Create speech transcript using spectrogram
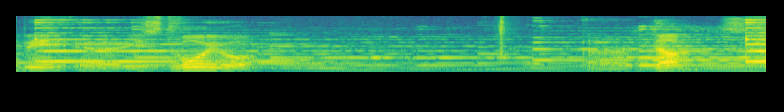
bi izdvojio danas.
